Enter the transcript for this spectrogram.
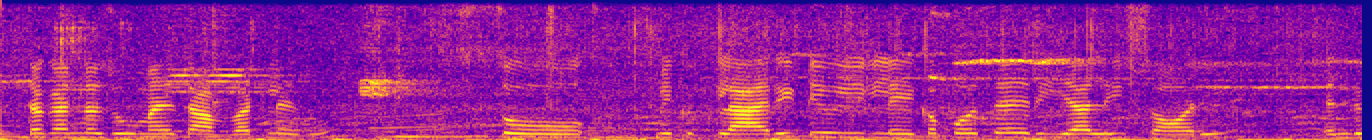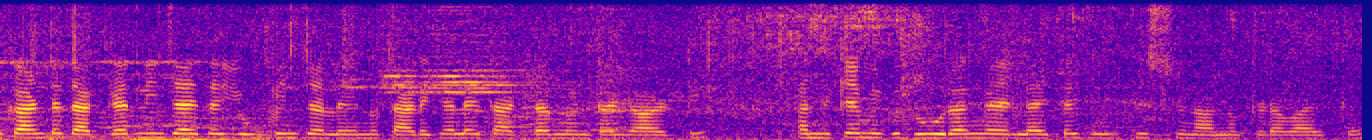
ఇంతకన్నా జూమ్ అయితే అవ్వట్లేదు. సో మీకు క్లారిటీ లేకపోతే రియల్లీ సారీ ఎందుకంటే దగ్గర నుంచి అయితే చూపించలేను తడికలు అయితే అడ్డంగా ఉంటాయి కాబట్టి. అందుకే మీకు దూరంగా వెళ్ళి అయితే చూపిస్తున్నాను ఇక్కడ వరకు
